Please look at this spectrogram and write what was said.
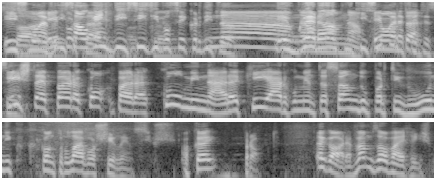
Isso não é verdade. E se alguém lhe disse isso e você acreditou, não, eu garanto que isso não, era feito assim. Isto é para, para culminar aqui a argumentação do Partido Único que controlava os silêncios. Ok? Pronto. Agora, vamos ao bairrismo.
